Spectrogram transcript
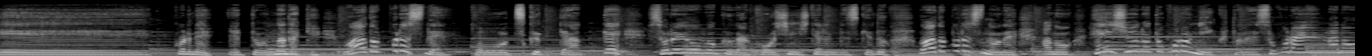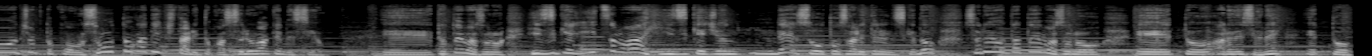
えー、これねえっとなんだっけワードプレスでこう作ってあってそれを僕が更新してるんですけどワードプレスのねあの編集のところに行くとねそこら辺あのちょっとこう相当ができたりとかするわけですよ。えー、例えばその日付いつもは日付順で相当されてるんですけどそれを例えばそのえっ、とあれですよねえっと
